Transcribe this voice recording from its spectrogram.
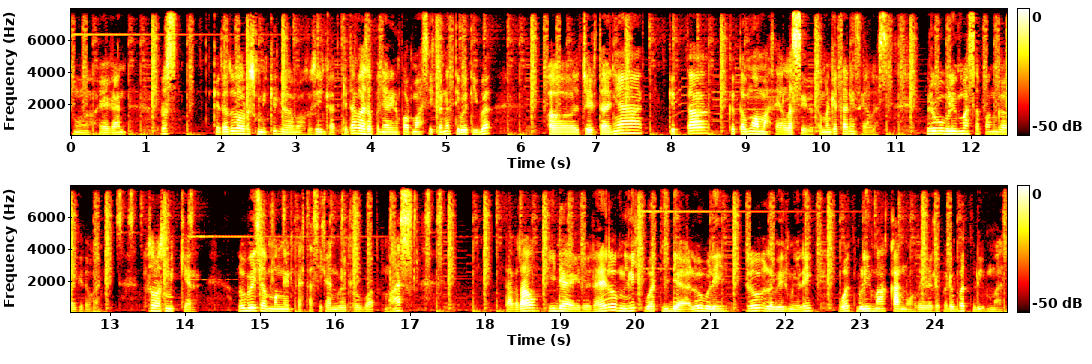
Uh, ya kan? Terus kita tuh harus mikir dalam waktu singkat. Kita nggak sempat nyari informasi karena tiba-tiba uh, ceritanya kita ketemu sama sales gitu teman kita nih sales Bro mau beli emas apa enggak gitu kan. Terus harus mikir lo bisa menginvestasikan duit lo buat emas tapi tahu tidak gitu. Dan lo milih buat tidak lo beli lo lebih milih buat beli makan waktu itu daripada buat beli emas.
